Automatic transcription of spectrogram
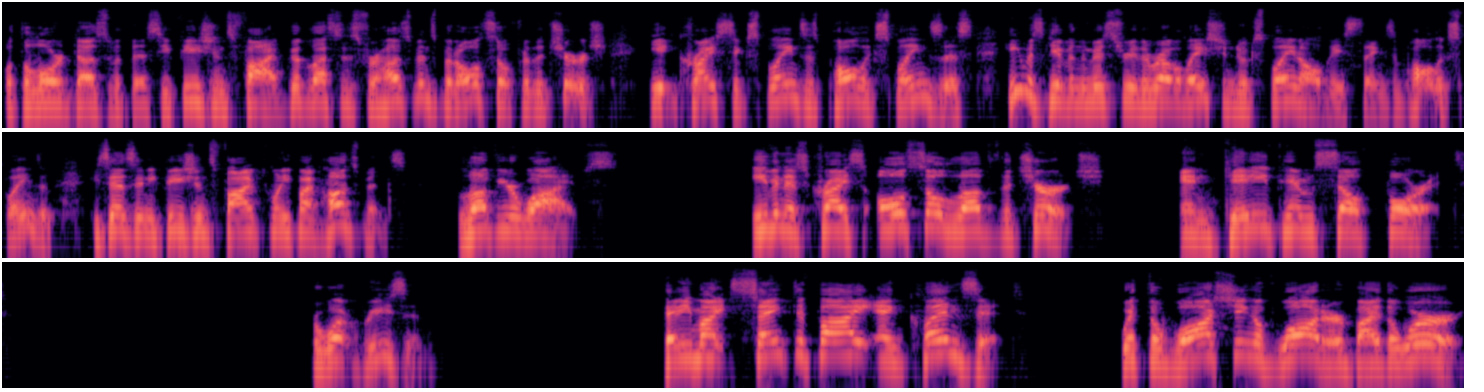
What the Lord does with this. Ephesians 5, good lessons for husbands, but also for the church. He, Christ explains as Paul explains this. He was given the mystery of the revelation to explain all these things, and Paul explains them. He says in Ephesians 5 25, Husbands, love your wives, even as Christ also loved the church and gave himself for it. For what reason? that he might sanctify and cleanse it with the washing of water by the word.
